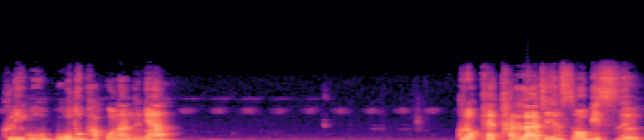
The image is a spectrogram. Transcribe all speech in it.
그리고 모두 바꿔놨느냐? 그렇게 달라진 서비스,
